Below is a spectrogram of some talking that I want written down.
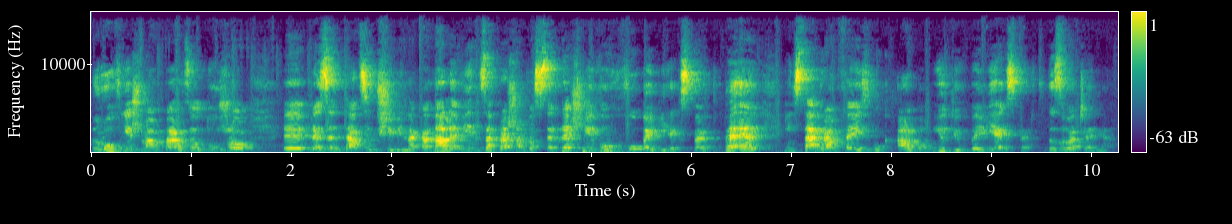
również mam bardzo dużo prezentacji u siebie na kanale, więc zapraszam Was serdecznie www.babyexpert.pl, Instagram, Facebook albo YouTube Baby Expert. Do zobaczenia.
